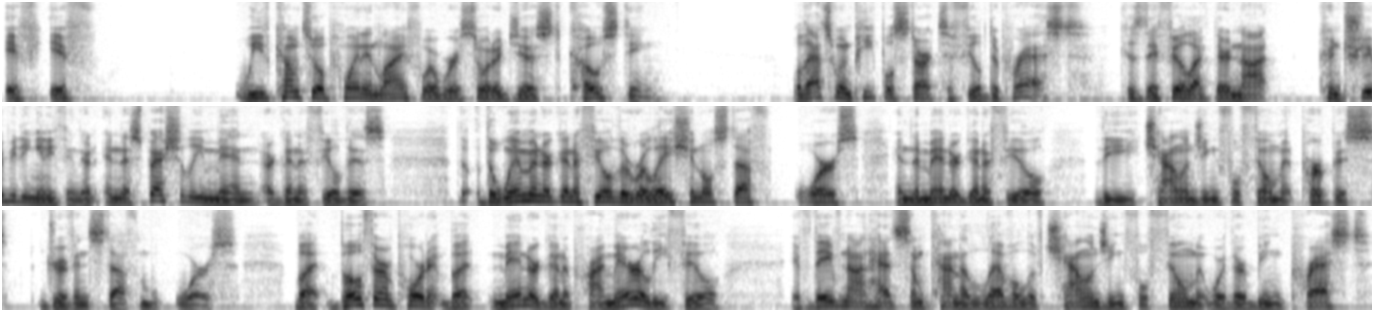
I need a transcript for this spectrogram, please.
if, if we've come to a point in life where we're sort of just coasting, well, that's when people start to feel depressed because they feel like they're not contributing anything. And especially men are going to feel this. The, the women are going to feel the relational stuff worse, and the men are going to feel the challenging, fulfillment, purpose driven stuff worse. But both are important, but men are going to primarily feel if they've not had some kind of level of challenging fulfillment where they're being pressed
